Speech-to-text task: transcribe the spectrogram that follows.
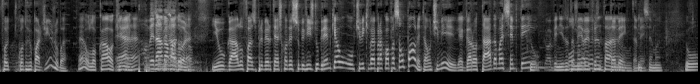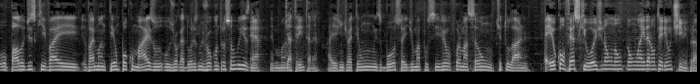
Foi contra o Rio Pardinho, Juba? É, o local aqui, É, né? né? Combinado amador. né? E o Galo faz o primeiro teste contra esse sub-20 do Grêmio, que é o, o time que vai para a Copa São Paulo. Então, um time é garotada, mas sempre tem. Que o Avenida bons também vai né? enfrentar, Também, né, no também. O, o Paulo diz que vai, vai manter um pouco mais o- os jogadores no jogo contra o São Luís, né? uma- Dia 30, né? Aí a gente vai ter um esboço aí de uma possível formação titular, né? É, Eu confesso que hoje não, não, não- ainda não teria um time para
